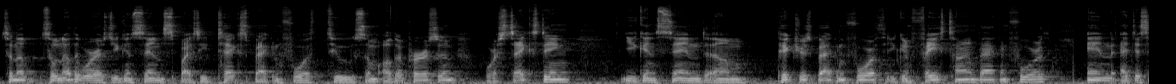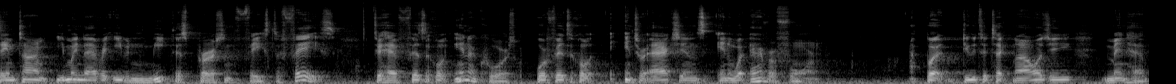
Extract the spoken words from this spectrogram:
So, so in other words, you can send spicy texts back and forth to some other person or sexting. You can send um, pictures back and forth. You can FaceTime back and forth. And at the same time, you may never even meet this person face to face to have physical intercourse or physical interactions in whatever form. But due to technology, men have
